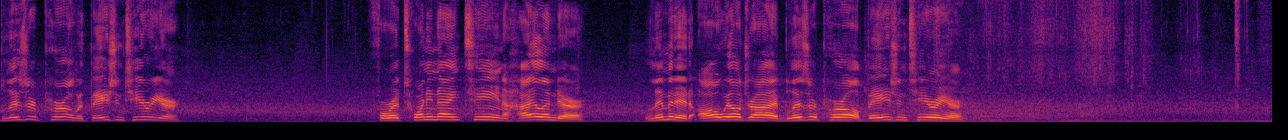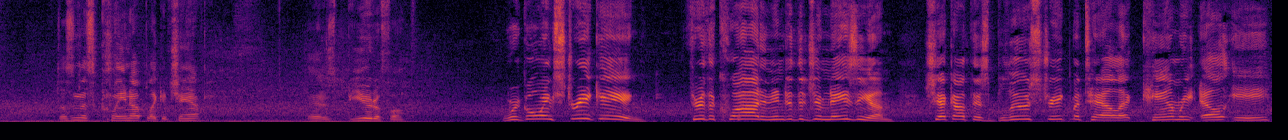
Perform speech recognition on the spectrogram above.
Blizzard Pearl with beige interior for a 2019 Highlander Limited all-wheel drive Blizzard Pearl beige interior. Doesn't this clean up like a champ? It is beautiful. We're going streaking through the quad and into the gymnasium. Check out this blue streak metallic Camry LE.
